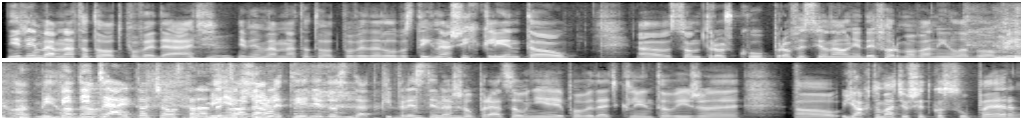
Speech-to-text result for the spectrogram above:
Neviem vám na toto odpovedať. Mm-hmm. Neviem vám na toto odpovedať, lebo z tých našich klientov uh, som trošku profesionálne deformovaný, lebo my, hľa, my hľadáme, Vidíte aj to, čo my hľadáme tie nedostatky. Presne mm-hmm. našou prácou nie je povedať klientovi, že uh, jak to máte všetko super,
